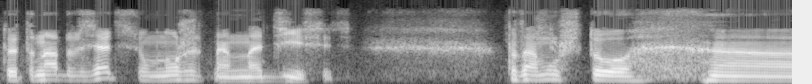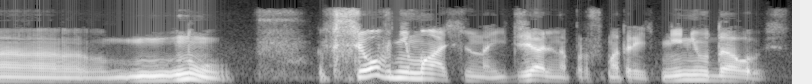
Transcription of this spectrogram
то это надо взять и умножить, наверное, на 10 потому что, э, ну, все внимательно, идеально просмотреть мне не удалось.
